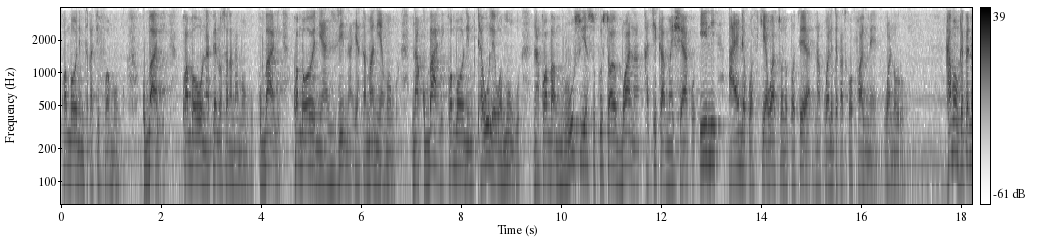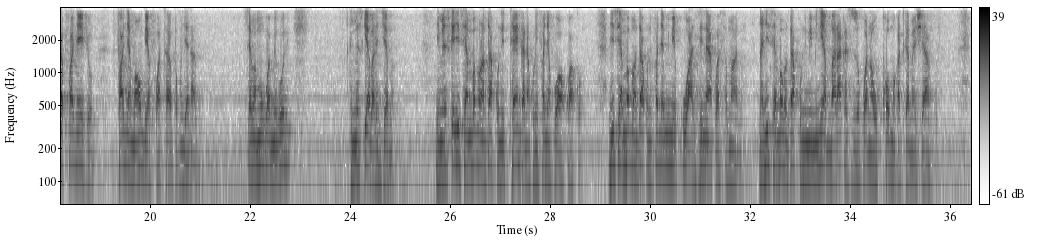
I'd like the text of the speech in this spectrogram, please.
kwamba wewe ni mtakatifu wa mungu. Kubali kwamba wewe unapendwa sana na mungu. Kubali kwamba wewe ni hazina ya thamani ya mungu. Na kubali kwamba wewe ni mteule wa mungu na kwamba mruhusu yesu kristo awe bwana katika maisha yako ili aende kuwafikia watu waliopotea na kuwaleta katika ufalme wa nuru. Kama ungependa kufanya hivyo fanya maombi yafuatayo pamoja nami. Sema mungu wa mbinguni nimesikia habari njema nimesikia jinsi ambavyo nataka kunitenga na kunifanya kuwa wakwako jinsi ambavyo nataka kunifanya mimi kuwa hazina yako ya thamani. Na jinsi ambavyo nataka kunimiminia baraka zilizokuwa na ukomo katika maisha yangu.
